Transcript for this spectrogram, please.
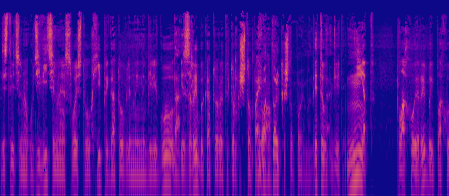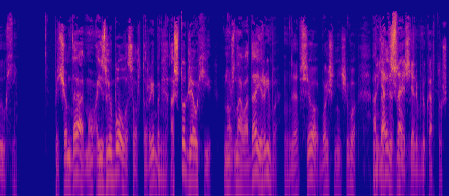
действительно удивительное свойство ухи, приготовленной на берегу да. из рыбы, которую ты только что поймал. Вот только что пойман. Это да. удивительно. Нет плохой рыбы и плохой ухи. Причем, да, из любого сорта рыбы. А что для ухи? Нужна вода и рыба. Да. Все, больше ничего. А ну, дальше... я, ты знаешь, я люблю картошку.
